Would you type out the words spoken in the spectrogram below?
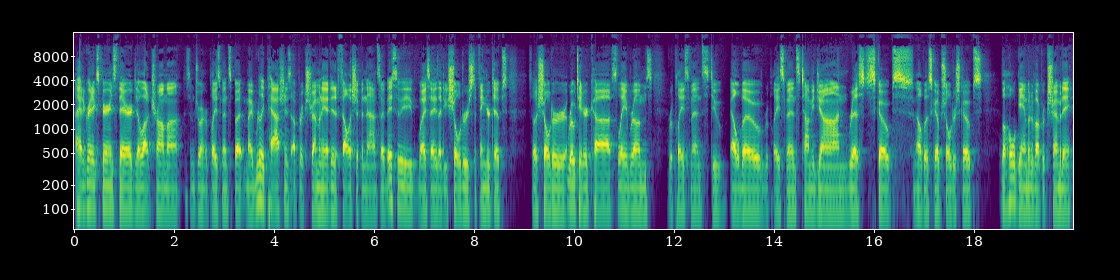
I had a great experience there, did a lot of trauma, some joint replacements, but my really passion is upper extremity. I did a fellowship in that. So I basically, what I say is I do shoulders to fingertips. So shoulder rotator cuffs, labrums, replacements, do elbow replacements, Tommy John, wrist scopes, elbow scopes, shoulder scopes, the whole gambit of upper extremity.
